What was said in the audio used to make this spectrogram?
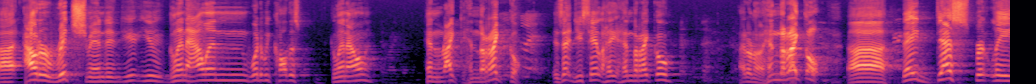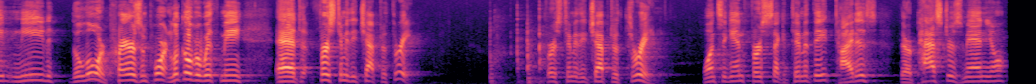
uh, outer Richmond, and you, you, Glen Allen, what do we call this? Glen Allen? Henrico. Henrico. Is that, do you say it like Henrico? I don't know. Henrico. Uh, they desperately need the Lord. Prayer is important. Look over with me at 1 Timothy chapter 3. 1 Timothy chapter 3. Once again, 1st, 2nd Timothy, Titus, they're pastor's manual.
